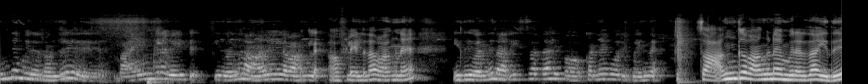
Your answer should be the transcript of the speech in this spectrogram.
இந்த மிரர் வந்து பயங்கர வெயிட் இது வந்து நான் ஆன்லைனில் வாங்கல. ஆஃப்லைனில் தான் வாங்கினேன். இது வந்து நான் ரீசெண்டாக இப்போ கன்னியாகுமரி போயிருந்தேன். ஸோ அங்கே வாங்கின மிரர் தான் இது.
